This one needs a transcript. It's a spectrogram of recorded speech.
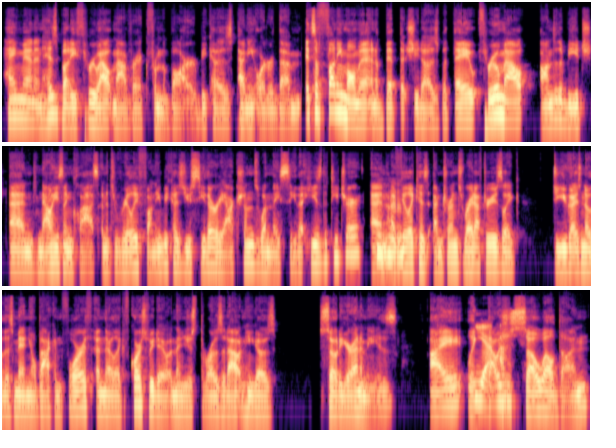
Hangman and his buddy threw out Maverick from the bar because Penny ordered them. It's a funny moment and a bit that she does, but they threw him out onto the beach and now he's in class and it's really funny because you see their reactions when they see that he's the teacher and I Mhm. feel like his entrance right after he's like do you guys know this manual back and forth and they're like of course we do and then he just throws it out and he goes so do your enemies. I like Yeah. that was just so well done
